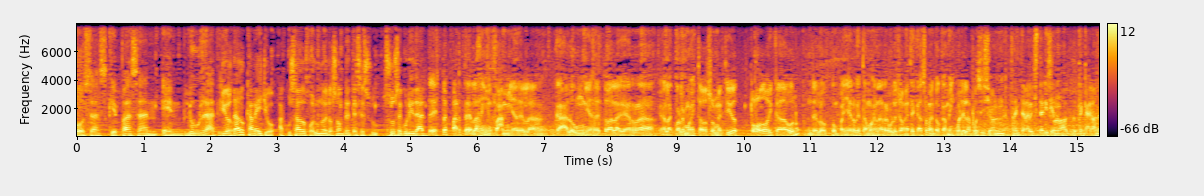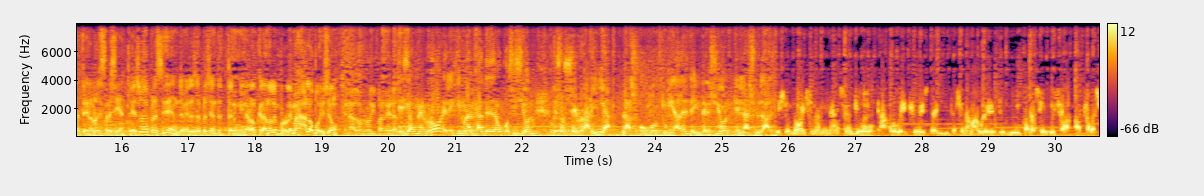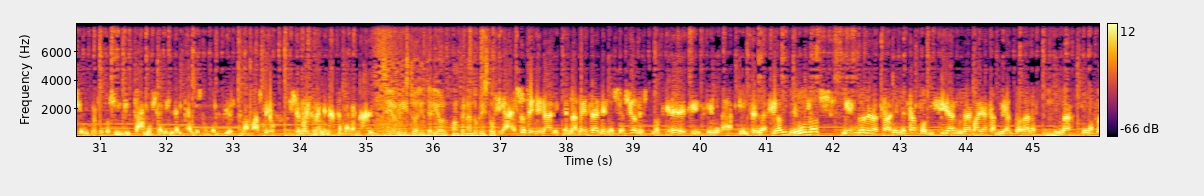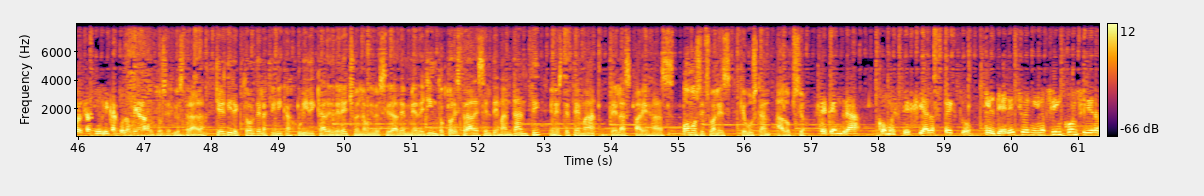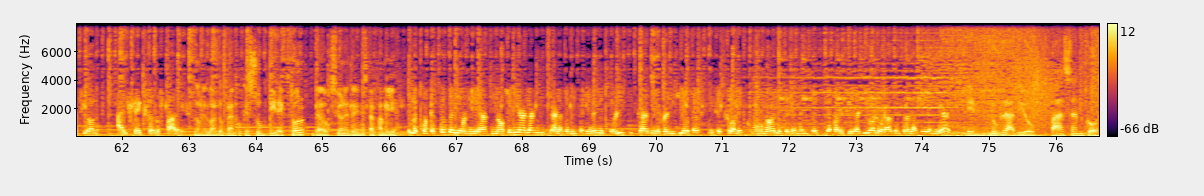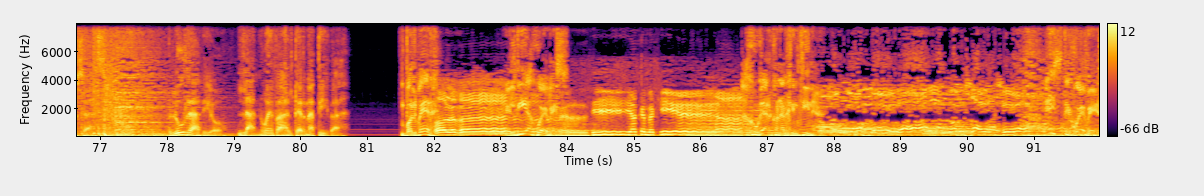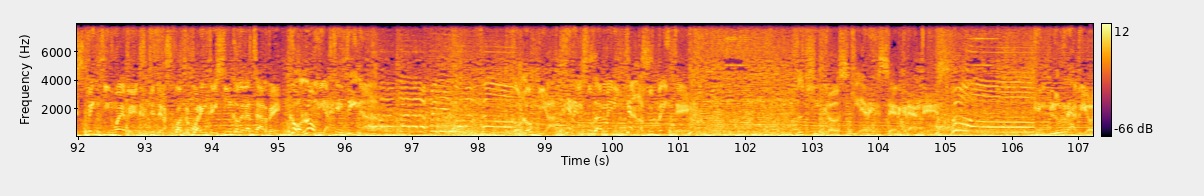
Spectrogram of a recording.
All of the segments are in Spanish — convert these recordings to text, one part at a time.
Cosas que pasan en Blue Radio. Diosdado Cabello, acusado por uno de los hombres de su, su, seguridad. Esto es parte de las infamias, de las calumnias, de toda la guerra a la cual hemos estado sometidos, todos y cada uno de los compañeros que estamos en la revolución. En este caso me toca a mí. ¿Cuál es la posición frente a la visita que hicieron los que acaban de tener los expresidentes? Eso es el presidente, mire, ese presidente terminaron creándole problemas a la oposición. Senador Roy Barreras. Sería un error elegir un alcalde de la oposición, porque eso cerraría las oportunidades de inversión en la ciudad. Eso no es una amenaza. Yo aprovecho esta invitación amable de Luis para hacer esa aclaración. Nosotros invitamos a elegir alcaldes comprometidos con la paz, pero eso no es una amenaza para nadie. Señor ministro del Interior, Juan Fernando Cristo. Si a eso se llegare en la mesa de negociaciones, no quiere decir que la integración de unos miembros de la FARC en esa policía rural vaya a cambiar toda la estructura de la fuerza pública colombiana. Doctor Sergio Estrada, que es director de la Clínica Jurídica de Derecho en la Universidad de Medellín. Doctor Estrada es el demandante en este tema de las parejas homosexuales que buscan adopción. Se tendrá como especial aspecto el derecho del niño sin consideración al sexo de los padres. Don Eduardo Franco, que es subdirector de adopciones de bienestar familiar. Los conceptos de idoneidad no señalan a las orientaciones ni políticas, ni religiosas, ni sexuales como uno de los elementos que apareciera allí valorados dentro de la ciudadanía. En Blue Radio pasan cosas. Blue Radio, la nueva alternativa. Volver. Volver. El día jueves. El día que me quiera. A jugar con Argentina. 4.45 de la tarde, Colombia-Argentina. Colombia en el Sudamericano Sub-20. Los chicos quieren ser grandes. En Blue Radio,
